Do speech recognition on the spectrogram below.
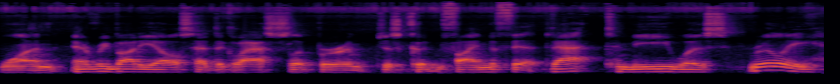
one. Everybody else had the glass slipper and just couldn't find the fit. That to me was really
